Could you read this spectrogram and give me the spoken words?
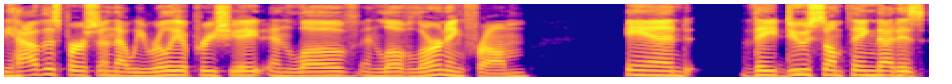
we have this person that we really appreciate and love and love learning from, and they do something that is,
